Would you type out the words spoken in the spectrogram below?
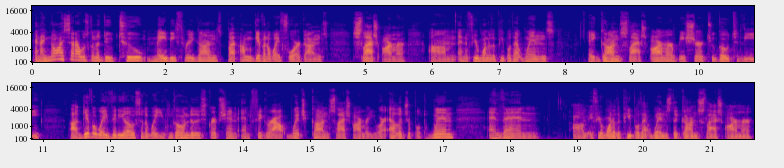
And I know I said I was going to do two, maybe three guns, but I'm giving away four guns slash armor. Um, and if you're one of the people that wins a gun slash armor, be sure to go to the uh, giveaway video so the way you can go into the description and figure out which gun slash armor you are eligible to win. And then um, if you're one of the people that wins the gun slash armor,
